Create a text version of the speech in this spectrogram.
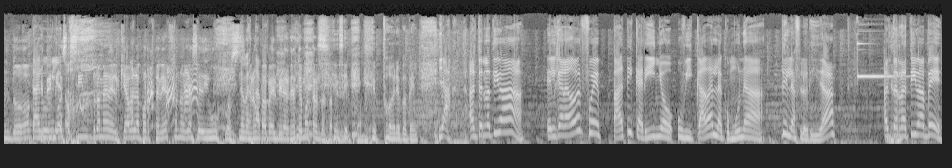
dibujando que tengo ese síndrome del que habla por teléfono y hace dibujos No me en un está- papel. Mira, te estoy mostrando el papel. Sí, sí. Pobre papel. Ya, alternativa A. El ganador fue Pati Cariño, ubicada en la comuna de La Florida. Alternativa B.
